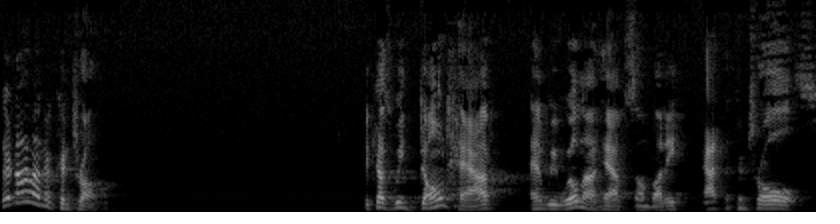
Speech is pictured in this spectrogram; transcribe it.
They're not under control. Because we don't have and we will not have somebody at the controls.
